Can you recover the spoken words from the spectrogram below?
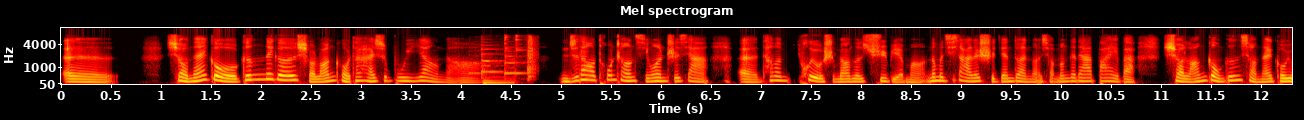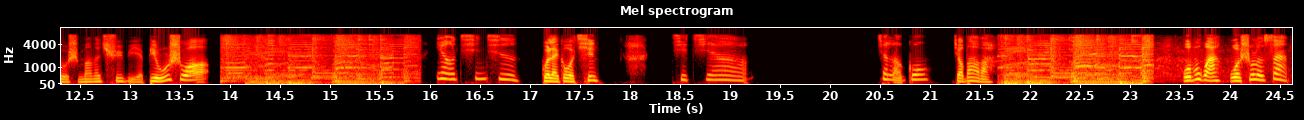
呃。小奶狗跟那个小狼狗它还是不一样的啊，你知道通常情况之下，呃，他们会有什么样的区别吗？那么接下来的时间段呢，小妹跟大家扒一扒小狼狗跟小奶狗有什么样的区别？比如说，要亲亲，过来给我亲，姐姐，叫老公，叫爸爸，我不管，我说了算，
